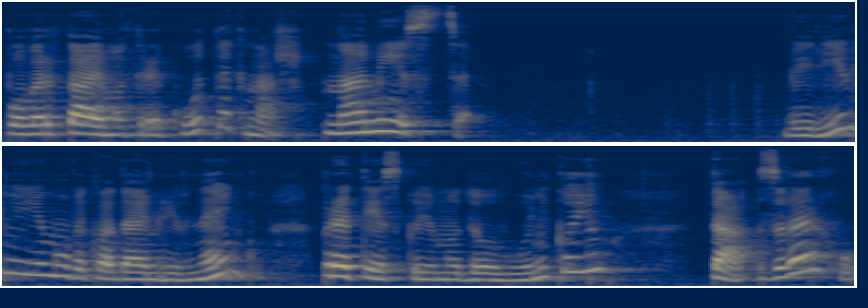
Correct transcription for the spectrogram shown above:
Повертаємо трикутник наш на місце. Вирівнюємо, викладаємо рівненько, притискуємо долонькою та зверху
